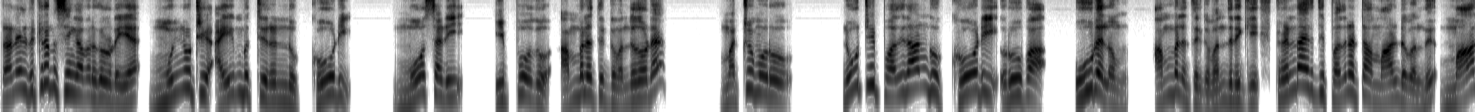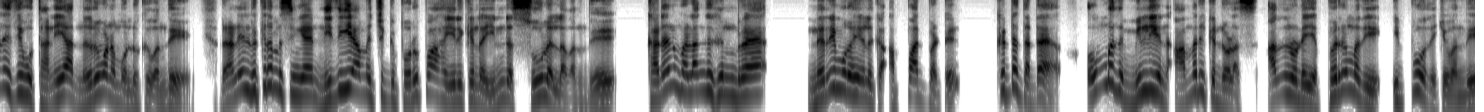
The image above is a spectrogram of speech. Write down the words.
ரணில் விக்ரமசிங்க அவர்களுடைய முன்னூற்றி ஐம்பத்தி ரெண்டு கோடி மோசடி இப்போது அம்பலத்துக்கு வந்ததோட மற்றும் ஒரு நூற்றி பதினான்கு கோடி ரூபாய் ஊழலும் அம்பலத்திற்கு வந்திருக்கு. ரெண்டாயிரத்தி பதினெட்டாம் ஆண்டு வந்து மாலைதீவு தனியார் நிறுவனம் ஒன்றுக்கு வந்து ரணில் விக்ரமசிங்க நிதி அமைச்சுக்கு பொறுப்பாக இருக்கின்ற இந்த சூழல்ல வந்து கடன் வழங்குகின்ற நெறிமுறைகளுக்கு அப்பாற்பட்டு கிட்டத்தட்ட ஒன்பது மில்லியன் அமெரிக்க டாலர்ஸ் அதனுடைய பெறுமதி இப்போதைக்கு வந்து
